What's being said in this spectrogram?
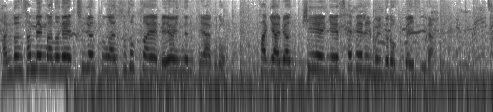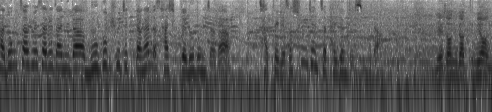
단돈 300만 원에 7년 동안 소속사에 매여 있는 계약으로 파기하면 피해액의 3배를 물도록 돼 있습니다. 자동차 회사를 다니다 무급 휴직당한 40대 노동자가 자택에서 숨진 채 발견됐습니다. 예전 같으면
